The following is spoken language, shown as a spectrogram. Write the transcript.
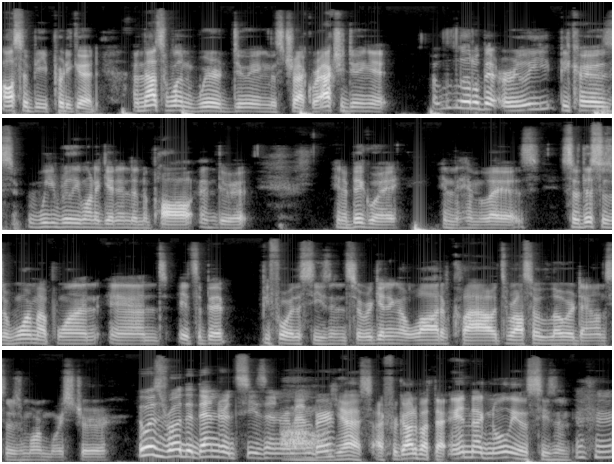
also be pretty good. And that's when we're doing this trek. We're actually doing it a little bit early because we really want to get into Nepal and do it in a big way in the Himalayas. So this is a warm up one, and it's a bit before the season, so we're getting a lot of clouds. We're also lower down, so there's more moisture. It was rhododendron season, remember? Oh, yes, I forgot about that. And magnolia season. hmm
